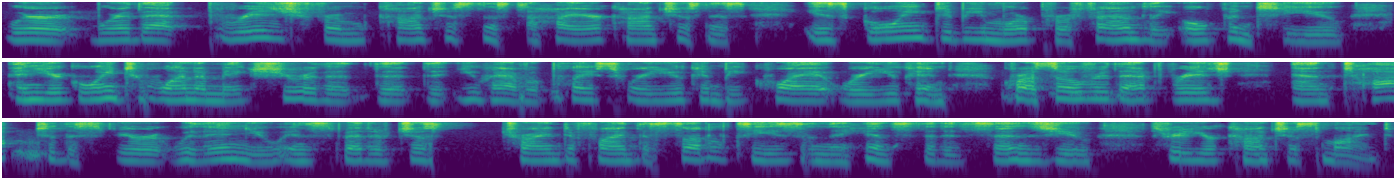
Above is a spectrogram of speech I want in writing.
where where that bridge from consciousness to higher consciousness is going to be more profoundly open to you. And you're going to want to make sure that that, that you have a place where you can be quiet where you can cross over that bridge and talk to the spirit within you instead of just trying to find the subtleties and the hints that it sends you through your conscious mind.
